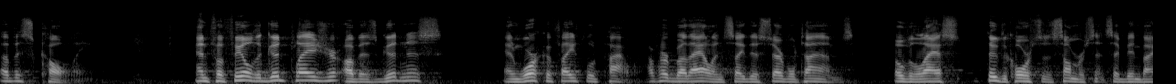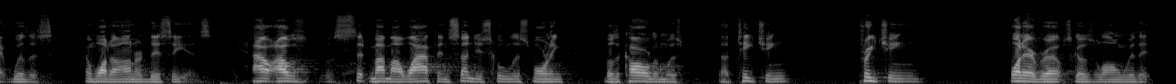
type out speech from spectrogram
of his calling, and fulfill the good pleasure of his goodness and work of faith with power. I've heard Brother Allen say this several times over the last, through the course of the summer since they've been back with us, and what an honor this is. I, I was sitting by my wife in Sunday school this morning. Brother Carlton was uh, teaching, preaching, whatever else goes along with it.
